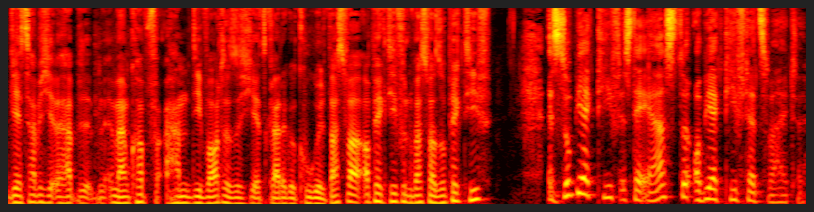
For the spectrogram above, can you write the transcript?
jetzt habe ich, hab, in meinem Kopf haben die Worte sich jetzt gerade gekugelt. Was war objektiv und was war subjektiv? Es subjektiv ist der erste, objektiv der zweite.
